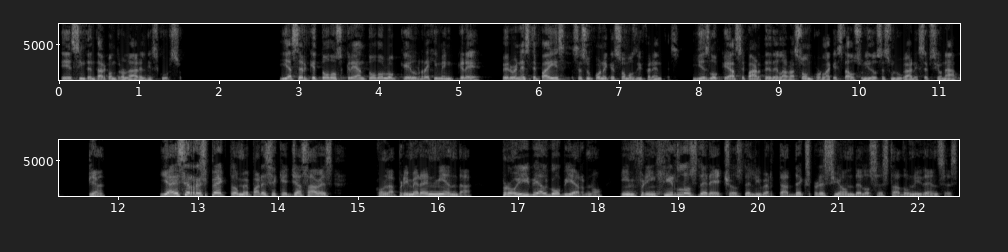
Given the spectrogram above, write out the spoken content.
es intentar controlar el discurso. Y hacer que todos crean todo lo que el régimen cree, pero en este país se supone que somos diferentes, y es lo que hace parte de la razón por la que Estados Unidos es un lugar excepcional. Bien. Y a ese respecto, me parece que ya sabes, con la primera enmienda, prohíbe al gobierno infringir los derechos de libertad de expresión de los estadounidenses.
